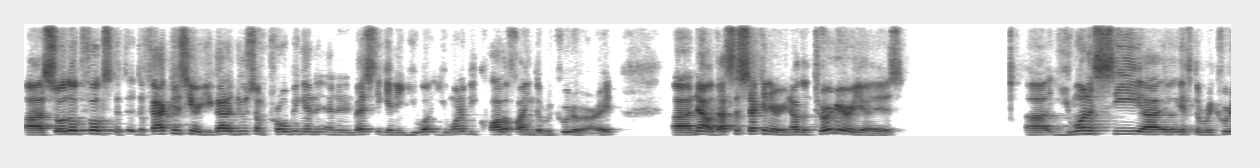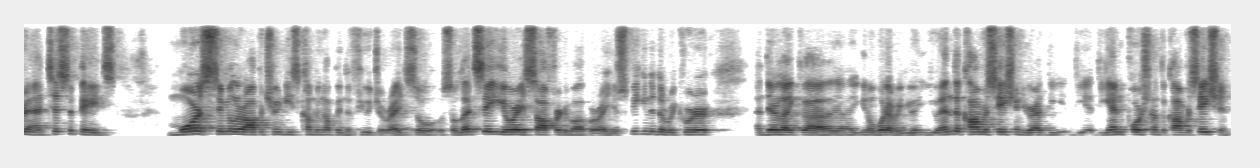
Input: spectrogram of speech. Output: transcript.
Uh, so look, folks, the, the fact is here, you got to do some probing and, and investigating. You want you want to be qualifying the recruiter, all right? Uh, now that's the second area. Now the third area is you want to see if the recruiter anticipates more similar opportunities coming up in the future, right? So so let's say you're a software developer, right? You're speaking to the recruiter, and they're like, uh, you know, whatever. You you end the conversation. You're at the the, the end portion of the conversation.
